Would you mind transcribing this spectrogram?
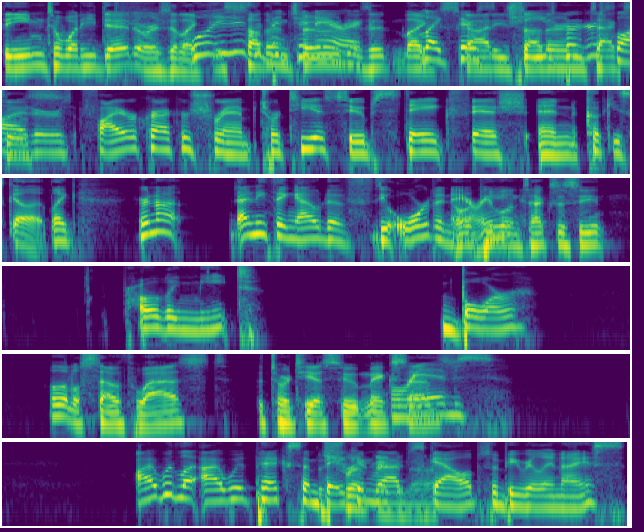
theme to what he did, or is it like well, it Southern a bit generic. food? Is it like, there's Scotty Southern cheeseburger Texas? sliders, firecracker shrimp, tortilla soup, steak, fish, and cookie skillet. Like you're not anything out of the ordinary. people in Texas eat Probably meat, boar, a little Southwest. The tortilla soup makes ribs. sense. I would li- I would pick some The shrimp, bacon maybe wrapped not. scallops would be really nice.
